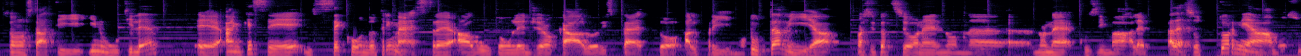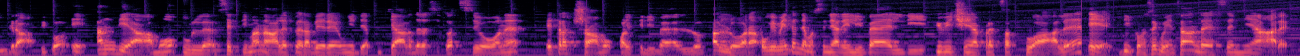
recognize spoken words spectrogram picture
sono stati inutili eh, anche se il secondo trimestre ha avuto un leggero calo rispetto al primo. Tuttavia la situazione non, eh, non è così male. Adesso torniamo sul grafico e andiamo sul settimanale per avere un'idea più chiara della situazione e tracciamo qualche livello. Allora, ovviamente andiamo a segnare i livelli più vicini al prezzo attuale e di conseguenza andrei a segnare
